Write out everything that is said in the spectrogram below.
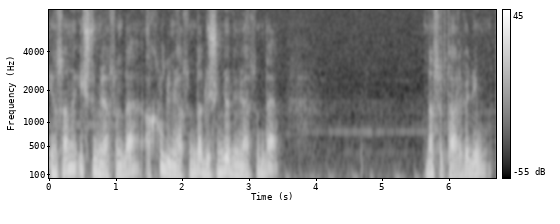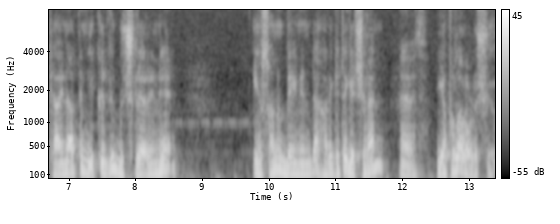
İnsanın iç dünyasında, akıl dünyasında, düşünce dünyasında nasıl tarif edeyim? Kainatın yıkıcı güçlerini insanın beyninde harekete geçiren Evet. yapılar oluşuyor.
